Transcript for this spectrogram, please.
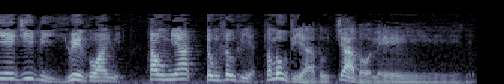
မြေကြီးသည်ရွေ့သွား၍တောင်များတုန်လှုပ်လျက်သမုတ်တရားသို့ကျတော်လေတဲ့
